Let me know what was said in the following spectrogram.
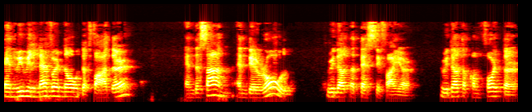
And we will never know the Father and the Son and their role without a testifier, without a comforter,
